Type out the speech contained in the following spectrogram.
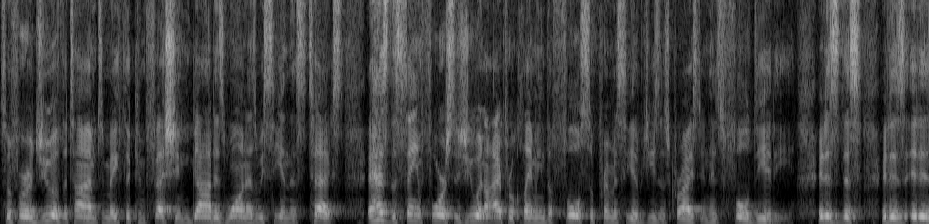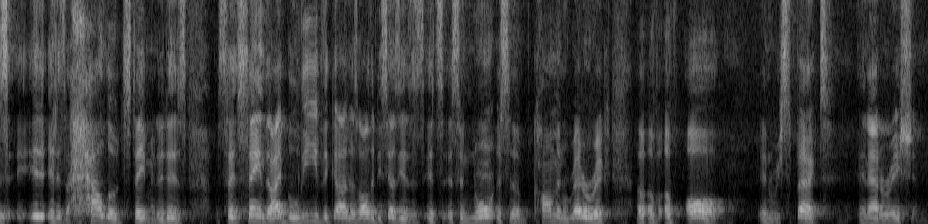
So, for a Jew of the time to make the confession, God is one, as we see in this text, it has the same force as you and I proclaiming the full supremacy of Jesus Christ in his full deity. It is, this, it is, it is, it, is a hallowed statement. It is saying that I believe that God is all that he says he is. It's, it's, a, norm, it's a common rhetoric of, of, of awe and respect and adoration.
